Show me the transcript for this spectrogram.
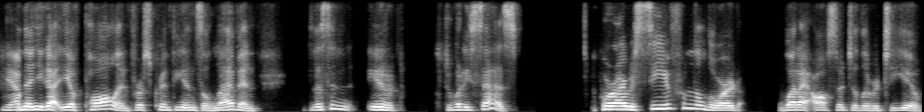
Yep. And then you got you have Paul in First Corinthians 11. Listen, you know, to what he says. For I received from the Lord what I also delivered to you,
